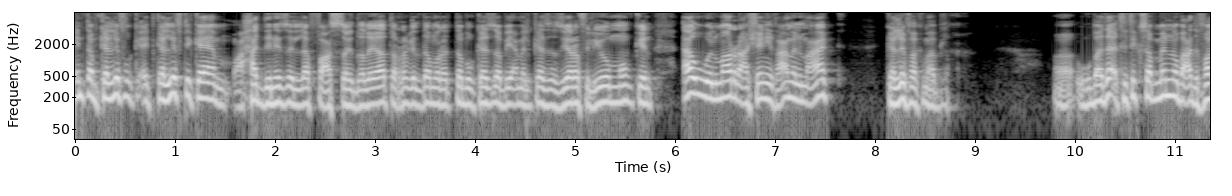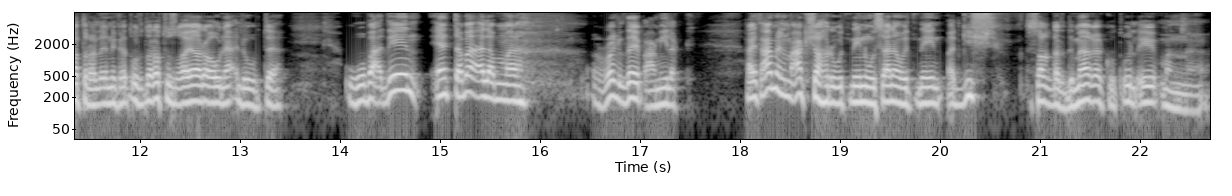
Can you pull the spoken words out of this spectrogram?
أنت مكلفه اتكلفت كام؟ حد نزل لف على الصيدليات الراجل ده مرتبه كذا بيعمل كذا زيارة في اليوم ممكن أول مرة عشان يتعامل معاك كلفك مبلغ. آه، وبدأت تكسب منه بعد فترة لأن كانت أوردراته صغيرة ونقل وبتاع. وبعدين أنت بقى لما الراجل ده يبقى عميلك هيتعامل معاك شهر واتنين وسنة واتنين. ما تجيش تصغر دماغك وتقول إيه ما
